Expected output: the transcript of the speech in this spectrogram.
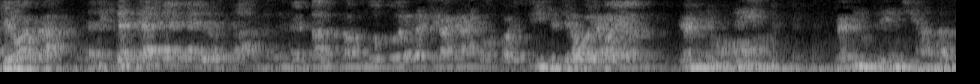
Tirou a graxa. É, exato. O estado que tava o motor era tirar a graxa e colocar óleo cincha, tirar o óleo baiano. Pior que no treino, pior que no treino tinha andado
